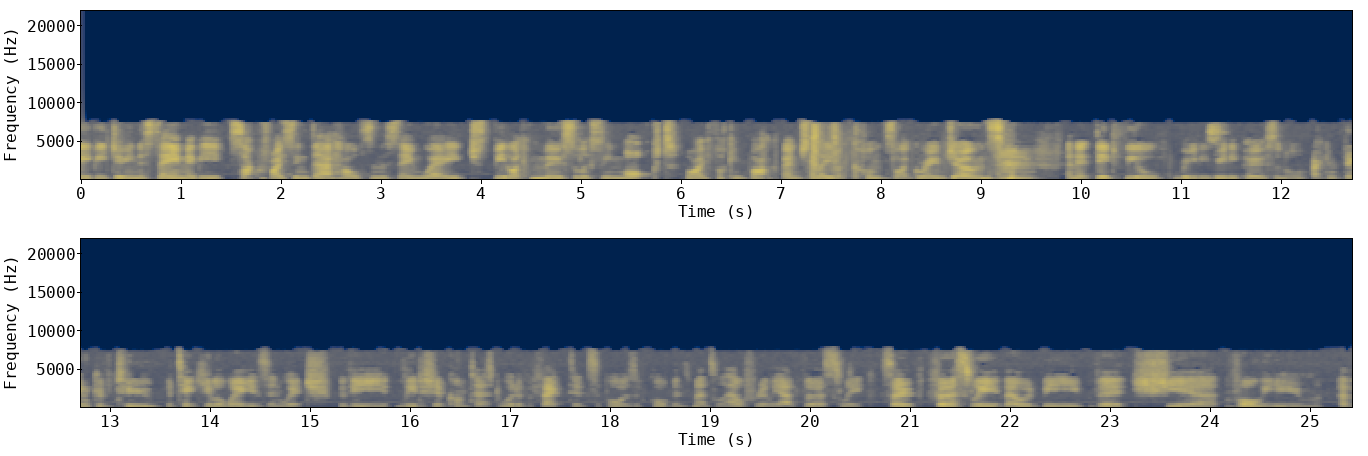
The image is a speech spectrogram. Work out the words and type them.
maybe doing the same, maybe sacrificing their healths in the same way, just be like mercilessly mocked by fucking backbench Labour cunts like Graham Jones. Mm. and it did feel really, really personal. I can think of two particular ways in which the leadership contest would have affected supporters of Corbyn's mental health really adversely. So, firstly, there would be the sheer volume of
